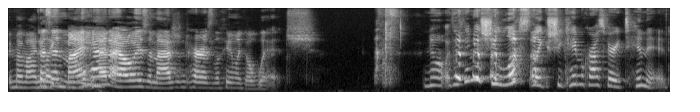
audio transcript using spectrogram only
in my mind, Because like, in my "Mm." head, I always imagined her as looking like a witch. No, the thing is, she looks like she came across very timid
